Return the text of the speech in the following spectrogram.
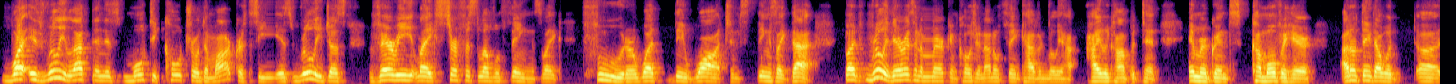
what is really left in this multicultural democracy is really just very like surface level things like food or what they watch and things like that but really there is an american culture and i don't think having really highly competent immigrants come over here i don't think that would uh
